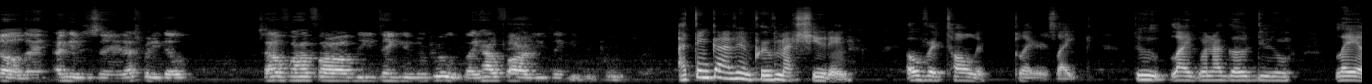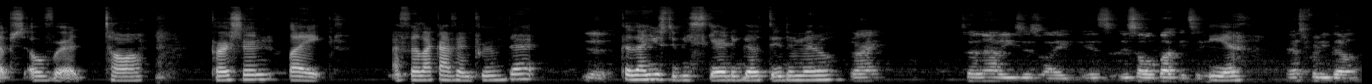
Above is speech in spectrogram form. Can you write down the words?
Oh, okay. I get what you're saying. That's pretty dope. So how far, how far do you think you've improved? Like how far do you think you've improved? I think I've improved my shooting over taller players. Like do like when I go do layups over a tall person, like I feel like I've improved that Yeah. because I used to be scared to go through the middle. Right. So now he's just like it's it's all buckets. Yeah, That's pretty dope.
